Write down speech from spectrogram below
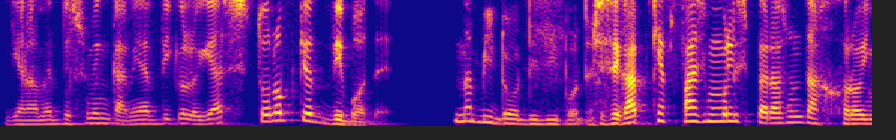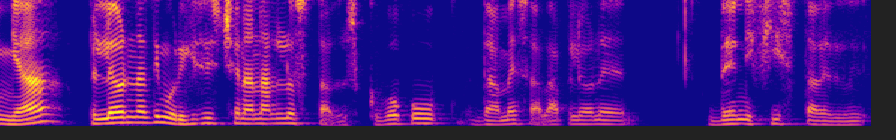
για να μην δώσουμε καμία δικαιολογία στον οποιοδήποτε. Να πει το οτιδήποτε. Και σε κάποια φάση μόλις περάσουν τα χρόνια πλέον να δημιουργήσεις και έναν άλλο status quo που τα μέσα αλλά πλέον ε, δεν υφίσταται τού-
